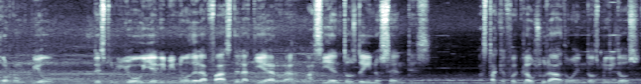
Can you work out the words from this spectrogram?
corrompió, destruyó y eliminó de la faz de la tierra a cientos de inocentes, hasta que fue clausurado en 2002.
